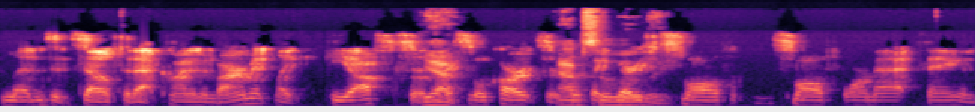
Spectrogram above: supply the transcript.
lends itself to that kind of environment, like kiosks or Yeah. bicycle carts or just like very small, small format thing. And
